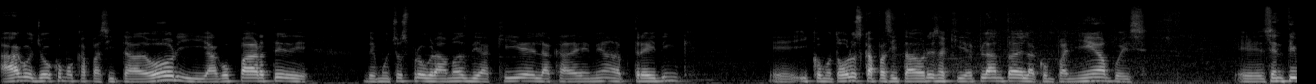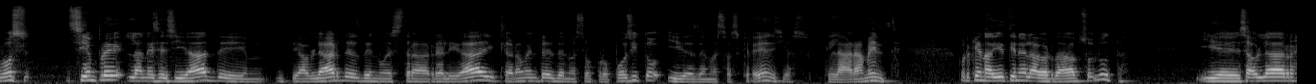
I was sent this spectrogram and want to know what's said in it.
hago yo como capacitador y hago parte de de muchos programas de aquí de la Academia Trading eh, y como todos los capacitadores aquí de planta de la compañía, pues eh, sentimos siempre la necesidad de, de, hablar desde nuestra realidad y claramente desde nuestro propósito y desde nuestras creencias, claramente, porque nadie tiene la verdad absoluta. Y es hablar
